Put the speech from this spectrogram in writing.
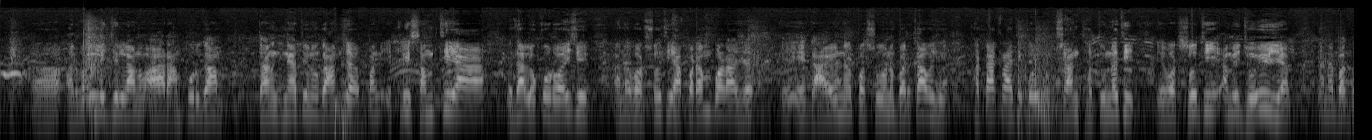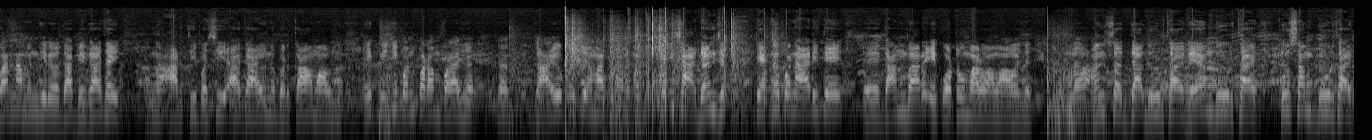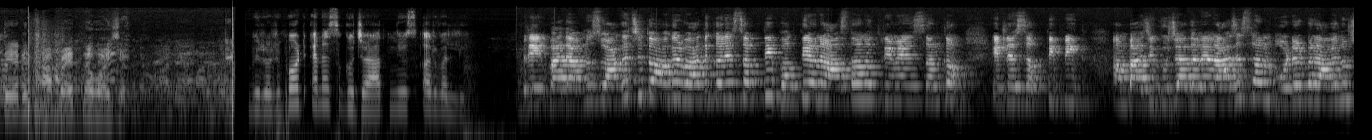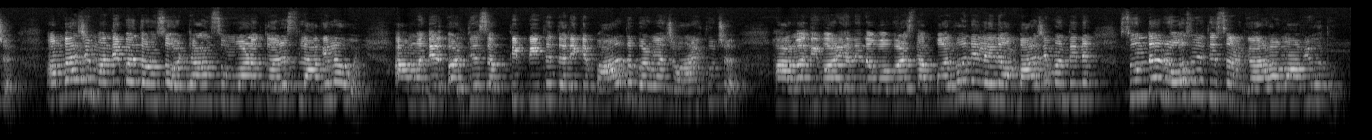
અરવલ્લી જિલ્લાનું આ રામપુર ગામ ત્રણ જ્ઞાતિનું ગામ છે, પણ એટલી સમથી આ બધા લોકો રહે છે અને વર્ષોથી આ પરંપરા છે કે એ ગાયોને, પશુઓને ભરકાવે છે. ફટાકડાથી કોઈ નુકસાન થતું નથી. એ વર્ષોથી અમે જોયું છે અને ભગવાનના મંદિરે બધા ભેગા થઈ અને આરતી પછી આ ગાયોને ભરકાવવામાં આવે છે. એક બીજી પણ પરંપરા છે કે ગાયો પછી અમારા ગામમાં કંઈ સાધન છે, તેને પણ આ રીતે ગામ બહાર એક ઓટો મારવામાં આવે છે. એટલે અંધશ્રદ્ધા દૂર થાય, વહેમ દૂર થાય, કુસંપ દૂર થાય, તે રીતે આ પ્રયત્ન હોય છે. Bureau report NS Gujarat news Aravalli. Break બાદ આપનું સ્વાગત છે. તો આગળ વાત કરીએ શક્તિ, ભક્તિ અને આસ્થાનો ત્રિવેણી સંગમ, એટલે શક્તિપીઠ. અંબાજી ગુજરાત અને રાજસ્થાન બોર્ડર પર આવેલું છે. અંબાજી મંદિર પર ત્રણસો અઠ્ઠાવન સુવર્ણ કળશ લાગેલા હોય. આ મંદિર અર્ધ્ય શક્તિપીઠ તરીકે ભારતભરમાં જાણીતું છે. હાલમાં દિવાળી અને નવા વર્ષના પર્વને લઈને અંબાજી મંદિરને સુંદર રોશનીથી શણગારવામાં આવ્યું હતું.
